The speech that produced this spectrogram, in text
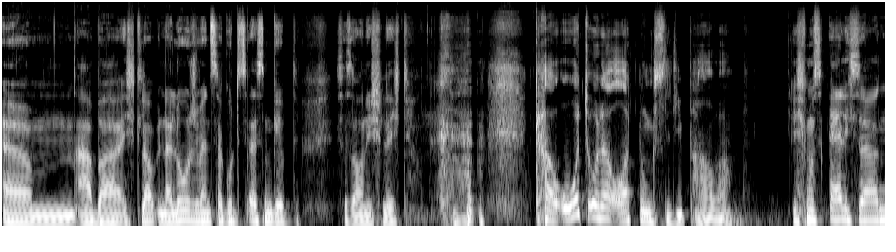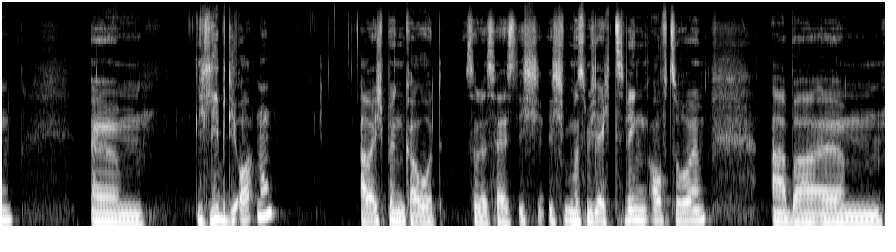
Ähm, aber ich glaube, in der Loge, wenn es da gutes Essen gibt, ist das auch nicht schlecht. Chaot oder Ordnungsliebhaber? Ich muss ehrlich sagen, ähm, ich liebe die Ordnung, aber ich bin ein Chaot. So, das heißt, ich, ich muss mich echt zwingen, aufzuräumen. Aber ähm,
